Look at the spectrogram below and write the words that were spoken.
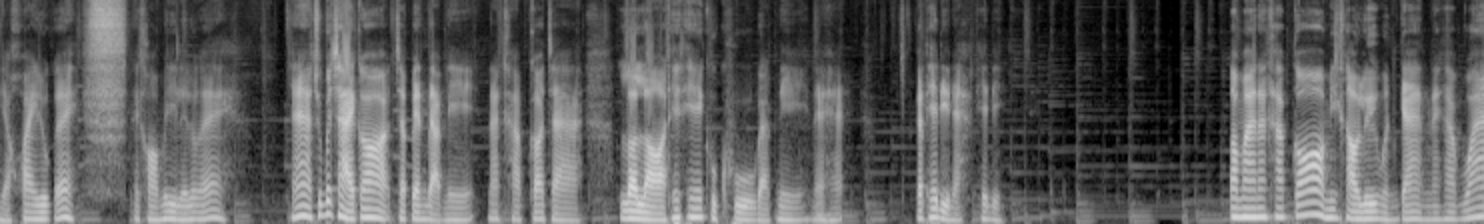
อย่าควายลูกเอ้ยใจคอไม่ดีเลยลูกเอ้ยอ่าชุดผู้ชายก็จะเป็นแบบนี้นะครับ ก็จะหล่อๆเท่ๆคูลๆแบบนี้นะฮะก็เท่ดีนะเท่ดี ต่อมานะครับก็มีข่าวลือเหมือนกันนะครับว่า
